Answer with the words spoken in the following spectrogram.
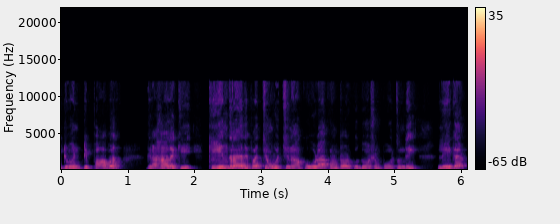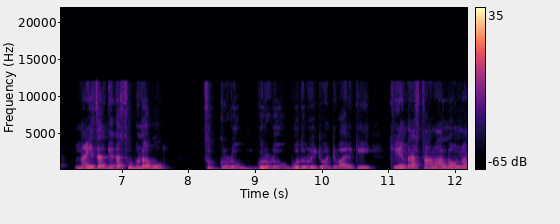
ఇటువంటి పాప గ్రహాలకి కేంద్రాధిపత్యం వచ్చినా కూడా కొంతవరకు దోషం పోతుంది. లేక నైసర్గిక శుభులకు శుక్రుడు గురుడు బుధుడు ఇటువంటి వారికి కేంద్ర స్థానాల్లో ఉన్నా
